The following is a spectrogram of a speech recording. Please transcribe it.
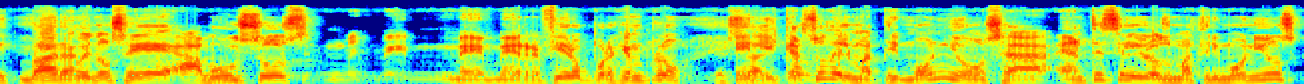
eh, pues no sé, abusos. Me, me- me refiero, por ejemplo, en el caso del matrimonio. O sea, antes en los matrimonios.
